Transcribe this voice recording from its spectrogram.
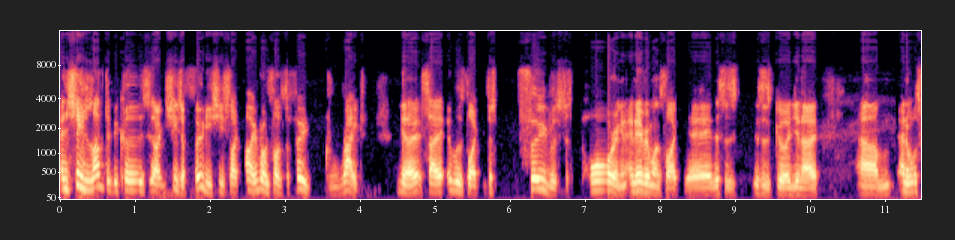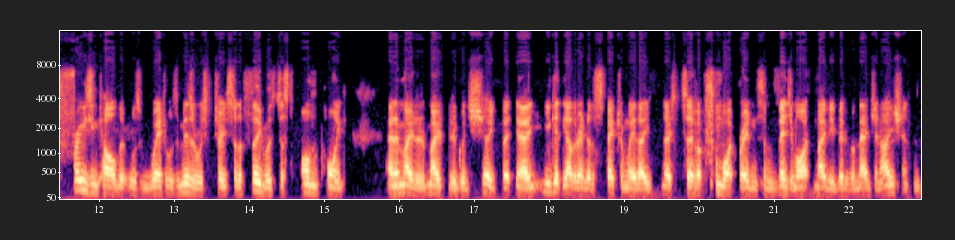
and she loved it because like she's a foodie. She's like, oh, everyone loves the food. Great, you know. So it was like just food was just pouring, and, and everyone's like, yeah, this is this is good, you know. Um, and it was freezing cold. It was wet. It was a miserable shoot. So the food was just on point, and it made it made it a good shoot. But you know, you get the other end of the spectrum where they, they serve up some white bread and some Vegemite, maybe a bit of imagination,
